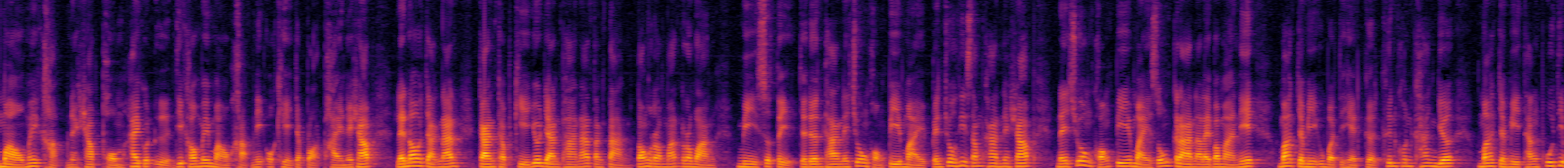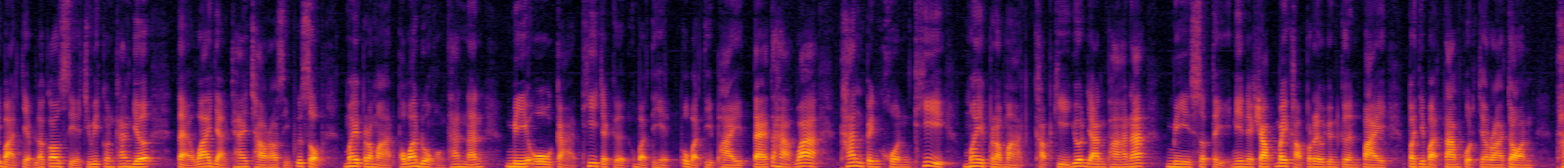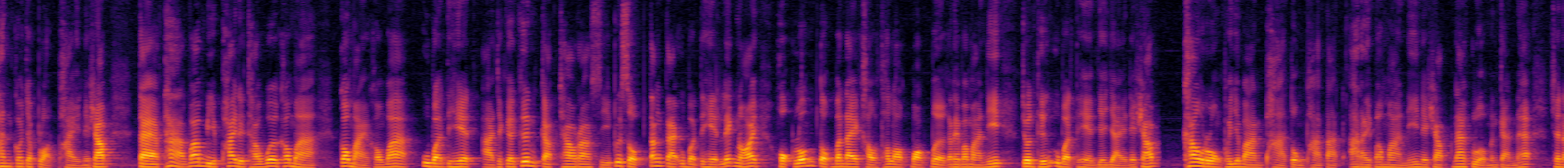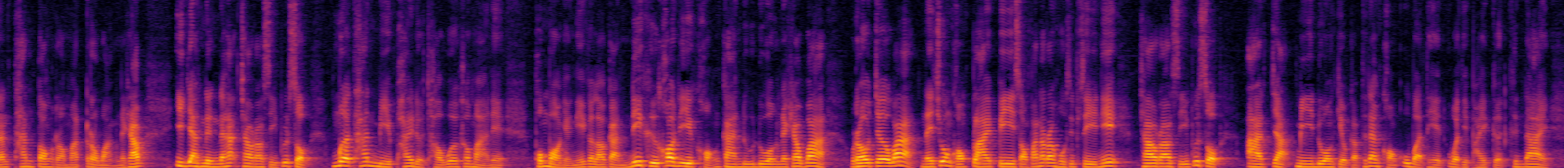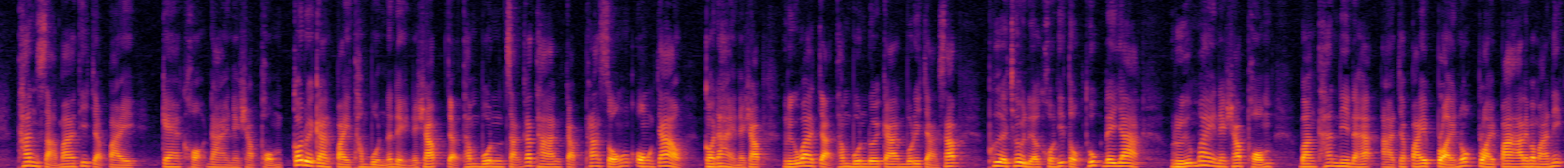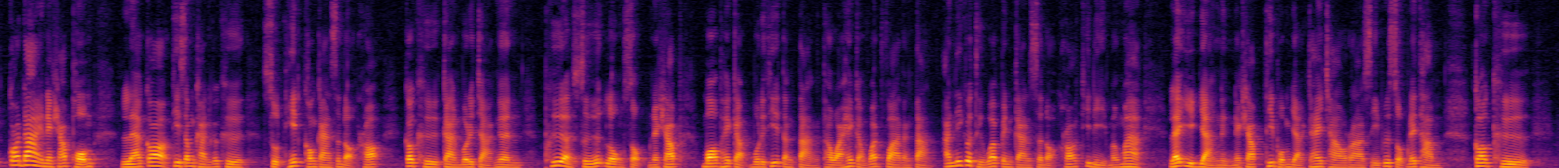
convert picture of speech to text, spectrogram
เมาไม่ขับนะครับ ผมให้คนอื่นที่เขาไม่เมาขับนี่โอเคจะปลอดภัยนะครับ และนอกจากนั้นการขับขี่ยวดยานพาหนะต่างๆ ต้องระมัดระวังมีสติจะเดินทางในช่วงของปีใหม่ เป็นช่วงที่สำคัญนะครับ ในช่วงของปีใหม่สงกรานต์อะไรประมาณนี้ มักจะมีอุบัติเหตุเกิดขึ้นค่อนข้างเยอะ มักจะมีทั้งผู้ที่บาดเจ็บแล้วก็เสียชีวิตค่อนข้างเยอะ แต่ว่าอยากให้ชาวราศีพฤษภไม่ประมาท เพราะว่าดวงของท่านนั้น มีโอกาสที่จะเกิดอุบัติเหตุอุบัติภัย แต่ถ้าหากว่าท่านเป็นคนที่ไม่ประมาทขับขี่ยวดยานพาหนะ มีสตินี่นะครับ ไม่ขับเร็วจนเกินไป ปฏิบัติตามกฎจราจร ท่านก็จะปลอดภัยนะครับ แต่ถ้าหากว่ามีไพ่เดอะทาวเวอร์เข้ามา ก็หมายความว่าอุบัติเหตุอาจจะเกิดขึ้นกับชาวราศีพฤษภตั้งแต่อุบัติเหตุเล็กน้อย หกล้มตกบันไดเข่าถลอกปอกเปิกอะไรประมาณนี้ จนถึงอุบัติเหตุใหญ่ๆนะครับเข้าโรงพยาบาลผ่าตรงผ่าตัดอะไรประมาณนี้นะครับน่ากลัวเหมือนกันนะฮะฉะนั้นท่านต้องระมัดระวังนะครับ อีกอย่างหนึ่งนะฮะชาวราศีพฤษภเมื่อท่านมีไพ่เดอะทาวเวอร์เข้ามาเนี่ยผมบอกอย่างนี้ก็แล้วกัน นี่คือข้อดีของการดูดวงนะครับว่า เราเจอว่าในช่วงของปลายปี 2564 นี้ ชาวราศีพฤษภอาจจะมีดวงเกี่ยวกับทางด้านของอุบัติเหตุอุบัติภัยเกิดขึ้นได้ ท่านสามารถที่จะไปแก้เคราะห์ได้นะครับผมก็โดยการไปทำบุญนั่นเองนะครับ จะทำบุญสังฆทานกับพระสงฆ์องค์เจ้าก็ได้นะครับ หรือว่าจะทำบุญโดยการบริจาคทรัพย์ เพื่อช่วยเหลือคนที่ตกทุกข์ได้ยาก หรือไม่นะครับผมบางท่านนี่นะฮะอาจจะไปปล่อยนกปล่อยปลาอะไรประมาณนี้ก็ได้นะครับผม แล้วก็ที่สำคัญก็คือสุดฮิตของการสะดอกเคราะห์ก็คือการบริจาคเงินเพื่อซื้อลงศพนะครับ มอบให้กับบริที่ต่างๆ ถวายให้กับวัดวาต่างๆ อันนี้ก็ถือว่าเป็นการสะดอกเคราะห์ที่ดีมากๆ และอีกอย่างหนึ่งนะครับ ที่ผมอยากจะให้ชาวราศีพฤษภได้ทำก็คือ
